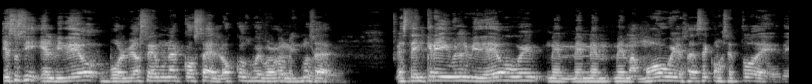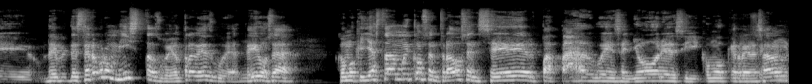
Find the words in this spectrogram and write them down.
Eso sí, el video volvió a ser una cosa de locos, güey, por lo mismo. O sea, está increíble el video, güey. Me, me, me, mamó, güey. O sea, ese concepto de, de, de, ser bromistas, güey, otra vez, güey. Te digo, o sea, como que ya estaban muy concentrados en ser papás, güey, señores, y como que regresaron.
